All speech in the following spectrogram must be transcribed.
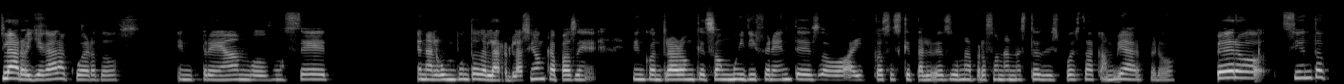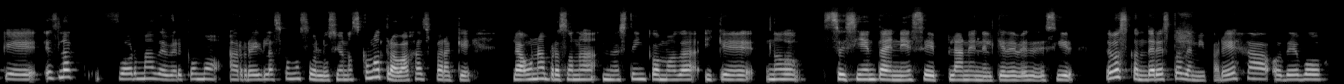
claro, llegar a acuerdos entre ambos, no sé, en algún punto de la relación capaz de encontraron que son muy diferentes o hay cosas que tal vez una persona no esté dispuesta a cambiar, pero pero siento que es la forma de ver cómo arreglas, cómo solucionas, cómo trabajas para que la una persona no esté incómoda y que no se sienta en ese plan en el que debe decir, debo esconder esto de mi pareja o debo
